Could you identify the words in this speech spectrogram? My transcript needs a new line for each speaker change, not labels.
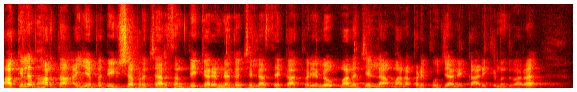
అఖిల భారత అయ్యప్ప దీక్షా ప్రచార సమితి కరీంనగర్ జిల్లా శాఖ ఆధ్వర్యంలో మన జిల్లా మనపడి పూజ అనే కార్యక్రమం ద్వారా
